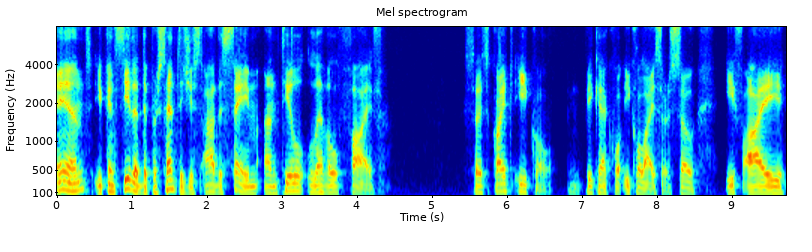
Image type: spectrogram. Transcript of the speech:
And you can see that the percentages are the same until level five. So it's quite equal, big equalizer. So if I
